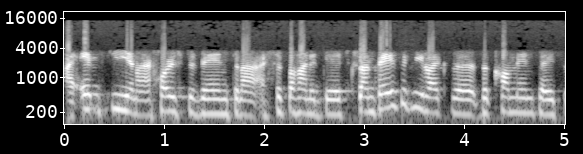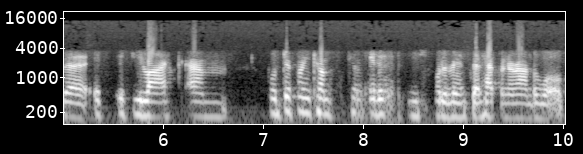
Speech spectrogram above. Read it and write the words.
I MC and I host events and I, I sit behind a desk. So I'm basically like the, the commentator, if, if you like, um, for different com- competitive esport events that happen around the world.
